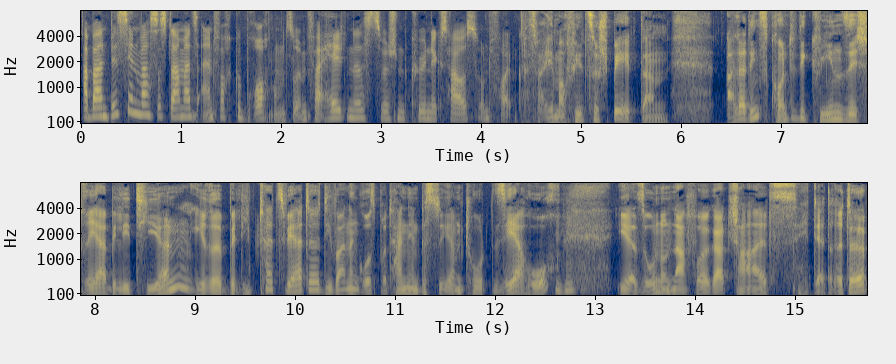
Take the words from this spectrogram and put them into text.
Aber ein bisschen was ist damals einfach gebrochen, so im Verhältnis zwischen Königshaus und Volk. Das war eben auch viel zu spät dann. Allerdings konnte die Queen sich rehabilitieren. Ihre Beliebtheitswerte, die waren in Großbritannien bis zu ihrem Tod sehr hoch. Mhm. Ihr Sohn und Nachfolger Charles, der Dritte,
